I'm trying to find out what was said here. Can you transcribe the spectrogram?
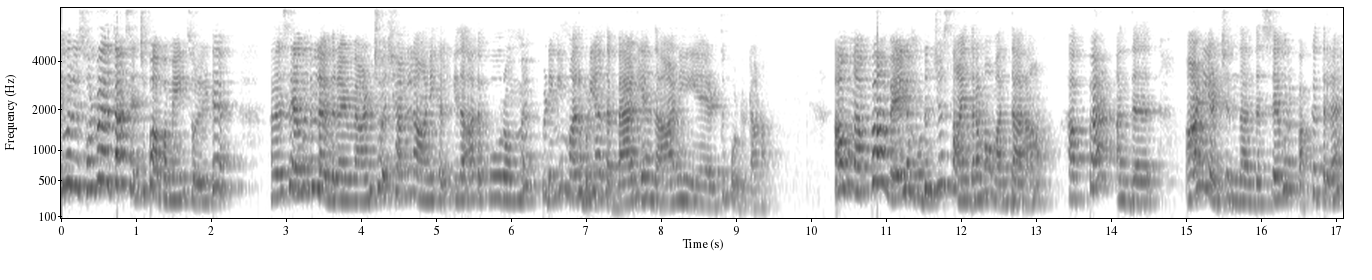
இவர் சொல்றது தான் செஞ்சு பார்ப்போமேன்னு சொல்லிட்டு அந்த செவரில் இவர் இவன் அடிச்சு வச்சான்ல ஆணிகள். இதை அதை பூரமே பிடுங்கி மறுபடியும் அந்த பேக்லேயே அந்த ஆணியை எடுத்து போட்டுட்டானாம் அவங்க அப்பா வேலை முடிஞ்சு சாயந்தரமாக வந்தாராம். அப்போ அந்த ஆணி அடிச்சிருந்த அந்த செவுரு பக்கத்தில்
